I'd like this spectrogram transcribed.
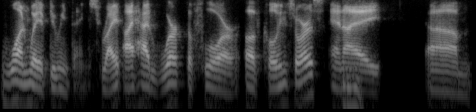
one way of doing things, right? I had worked the floor of clothing stores and mm-hmm. I, um,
